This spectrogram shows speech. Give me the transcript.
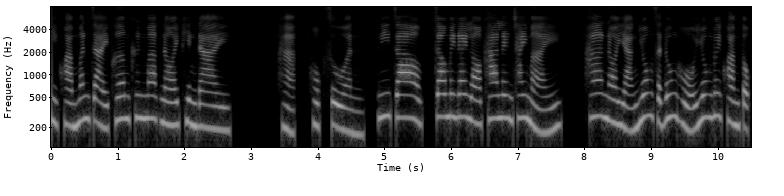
มีความมั่นใจเพิ่มขึ้นมากน้อยเพียงใดหะ หกส่วน นี่เจ้า เจ้าไม่ได้ล้อข้าเล่นใช่ไหมห้านอหยางย่งสะดุ้งโหย่งด้วยความตก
